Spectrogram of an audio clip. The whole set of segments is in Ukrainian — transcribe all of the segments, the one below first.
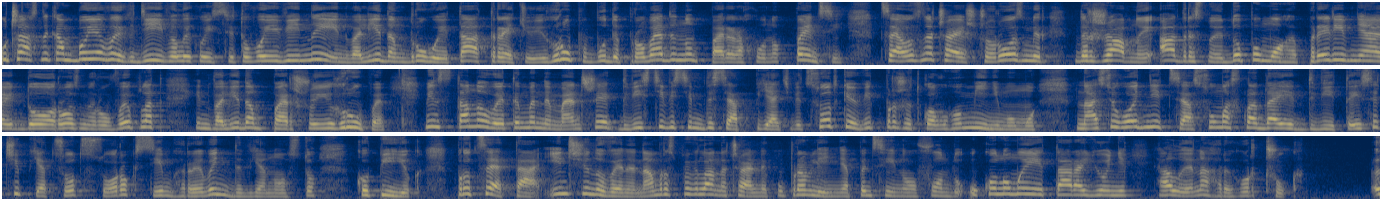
Учасникам бойових дій Великої світової війни, інвалідам другої та третьої груп буде проведено перерахунок пенсій. Це означає, що розмір державної адресної допомоги прирівняють до розміру виплат інвалідам першої групи. Він становитиме не менше як 285% від прожиткового мінімуму. На сьогодні ця сума складає 2547 гривень 90 копійок. Про це та інші новини нам розповіла начальник управління пенсійного фонду у Коломиї та районі Галина Григорчук.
